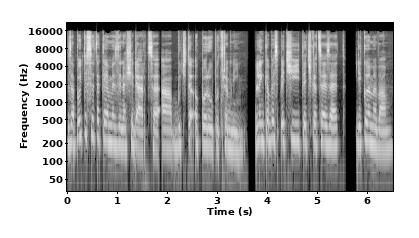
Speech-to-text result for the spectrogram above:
Zapojte se také mezi naše dárce a buďte oporou potřebným. linkabezpečí.cz Děkujeme vám.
